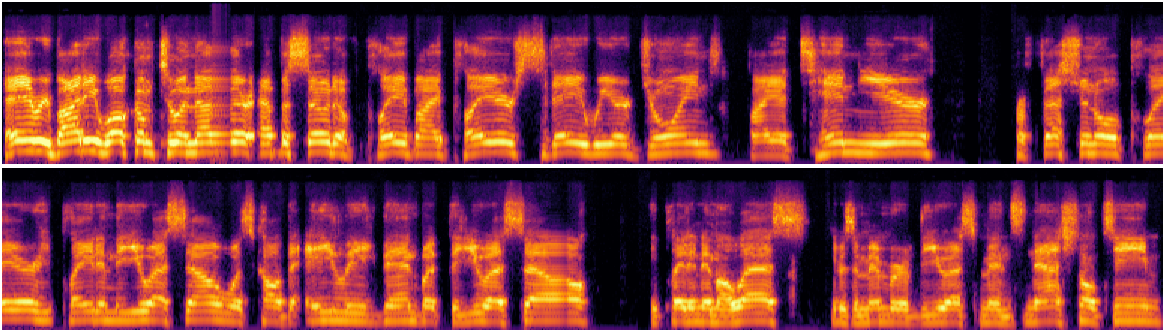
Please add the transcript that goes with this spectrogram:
Hey, everybody, welcome to another episode of Play by Players. Today we are joined by a 10 year professional player. He played in the USL, was called the A League then, but the USL. He played in MLS. He was a member of the US men's national team.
